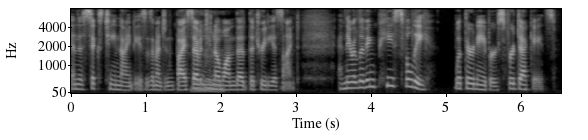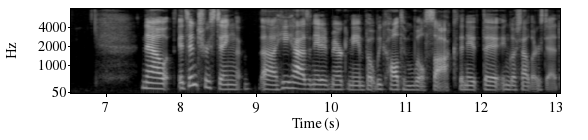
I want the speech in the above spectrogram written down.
in the 1690s, as I mentioned, by 1701 that the treaty is signed. And they were living peacefully with their neighbors for decades. Now, it's interesting. Uh, he has a Native American name, but we called him Will Sock, the, na- the English settlers did.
